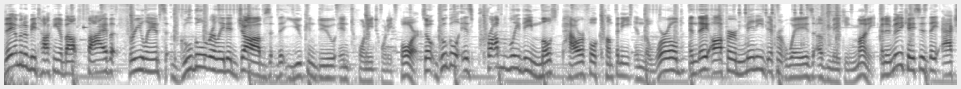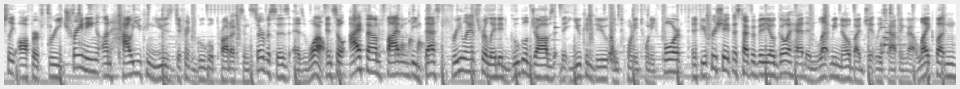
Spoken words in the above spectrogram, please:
Today I'm gonna be talking about five freelance Google related jobs that you can do in 2024. So Google is probably the most powerful company in the world, and they offer many different ways of making money. And in many cases, they actually offer free training on how you can use different Google products and services as well. And so I found five of the best freelance related Google jobs that you can do in 2024. And if you appreciate this type of video, go ahead and let me know by gently tapping that like button,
